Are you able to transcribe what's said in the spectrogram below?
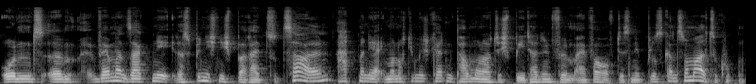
Und ähm, wenn man sagt, nee, das bin ich nicht bereit zu zahlen, hat man ja immer noch die Möglichkeit, ein paar Monate später den Film einfach auf Disney Plus ganz normal zu gucken.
